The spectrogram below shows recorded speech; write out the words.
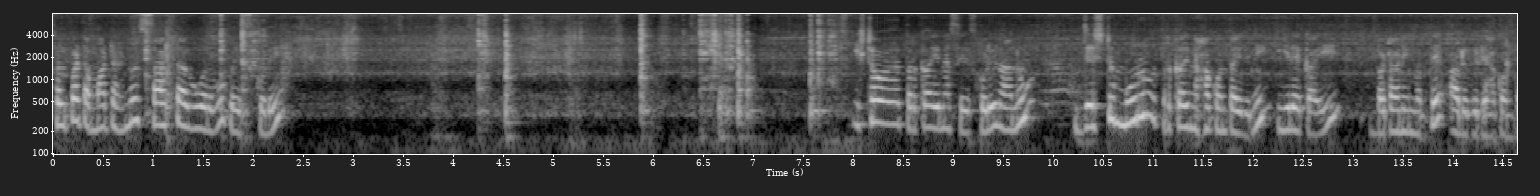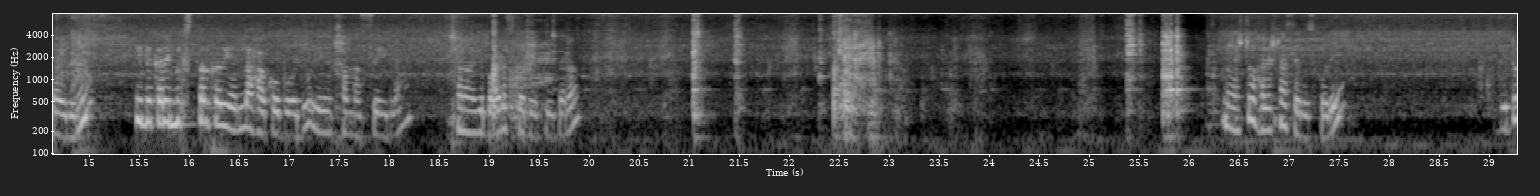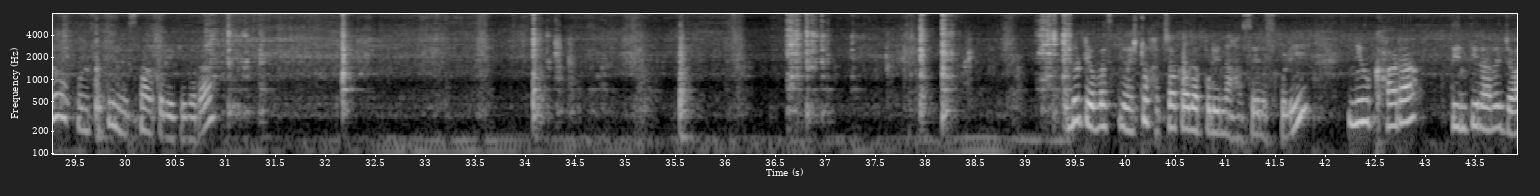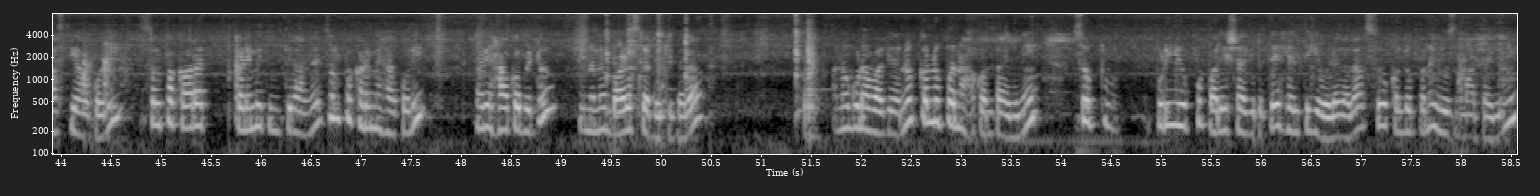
ಸ್ವಲ್ಪ ಟೊಮಾಟೊ ಹಣ್ಣು ಸಾಫ್ಟ್ ಆಗುವವರೆಗೂ ಬೇಯಿಸ್ಕೊಡಿ. ಇಷ್ಟವಾದ ತರಕಾರಿನ ಸೇರಿಸ್ಕೊಳ್ಳಿ. ನಾನು ಜಸ್ಟ್ ಮೂರು ತರಕಾರಿನ ಹಾಕೊತಾ ಇದ್ದೀನಿ. ಹೀರೆಕಾಯಿ, ಬಟಾಣಿ ಮತ್ತು ಆಲೂಗಡ್ಡೆ ಹಾಕೊತಾ ಇದ್ದೀನಿ. ನೀವು ಬೇಕಾದ್ರೆ ಮಿಕ್ಸ್ ತರಕಾರಿ ಎಲ್ಲ ಹಾಕೋಬೋದು ಏನು ಸಮಸ್ಯೆ ಇಲ್ಲ. ಚೆನ್ನಾಗಿ ಬಾಡಿಸ್ಕೋಬೇಕು ಈ ಥರ ನೆಕ್ಸ್ಟು ಅರಿಶಿನ ಸೇರಿಸ್ಕೊಡಿ. ಬಿಟ್ಟು ಒಂದು ಸತಿ ಮಿಕ್ಸ್ ಮಾಡ್ಕೋಬೇಕು ಈ ಥರ ಒಂದು ಟೇಬಲ್ ಸ್ಪೂನ್ ಅಷ್ಟು ಹಚ್ಚಕಾದ ಪುಡಿನ ಸೇರಿಸ್ಕೊಳ್ಳಿ. ನೀವು ಖಾರ ತಿಂತೀರ ಅಂದರೆ ಜಾಸ್ತಿ ಹಾಕೊಳ್ಳಿ ಸ್ವಲ್ಪ ಖಾರ ಕಡಿಮೆ ತಿಂತೀರ ಅಂದರೆ ಸ್ವಲ್ಪ ಕಡಿಮೆ ಹಾಕೊಳ್ಳಿ ನೋಡಿ, ಹಾಕೋಬಿಟ್ಟು ಇನ್ನೊಮ್ಮೆ ಬಾಡಿಸ್ಕೋಬೇಕು ಅನುಗುಣವಾಗಿ ನಾನು ಕಲ್ಲುಪ್ಪನ್ನು ಹಾಕೊತಾ ಇದ್ದೀನಿ. ಸೊ ಪುಡಿ ಉಪ್ಪು ಪಾಲಿಶ್ ಆಗಿರುತ್ತೆ ಹೆಲ್ತಿಗೆ ಒಳ್ಳೆಯದಲ್ಲ ಸೊ ಕಲ್ಲುಪ್ಪನ್ನು ಯೂಸ್ ಮಾಡ್ತಾಯಿದ್ದೀನಿ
